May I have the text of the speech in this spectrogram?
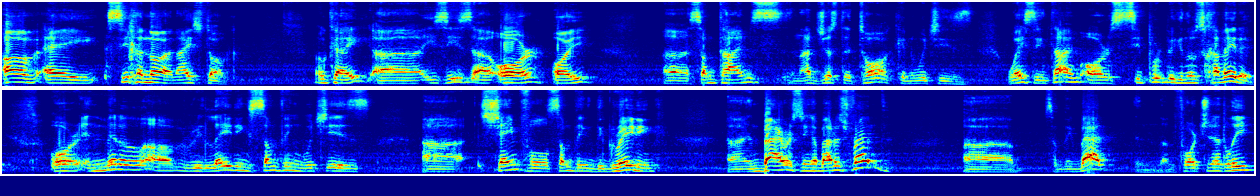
of a sicha a nice talk. Okay, uh, he sees uh, or oi. Uh, sometimes not just a talk in which he's wasting time, or sipur bignus chavere, or in middle of relating something which is uh, shameful, something degrading, uh, embarrassing about his friend, uh, something bad. And unfortunately,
